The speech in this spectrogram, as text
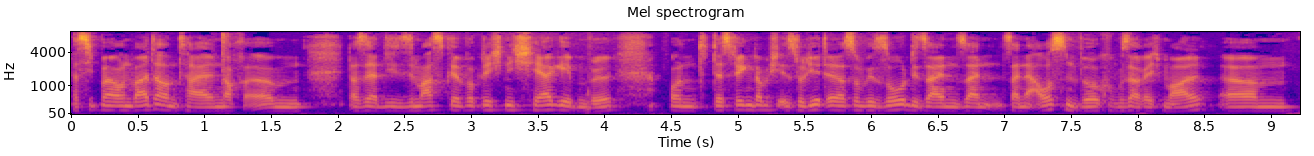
Das sieht man auch in weiteren Teilen noch, ähm, dass er diese Maske wirklich nicht hergeben will. Und deswegen, glaube ich, isoliert er das sowieso, die, sein, sein, seine Außenwirkung, sage ich mal. Ähm,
